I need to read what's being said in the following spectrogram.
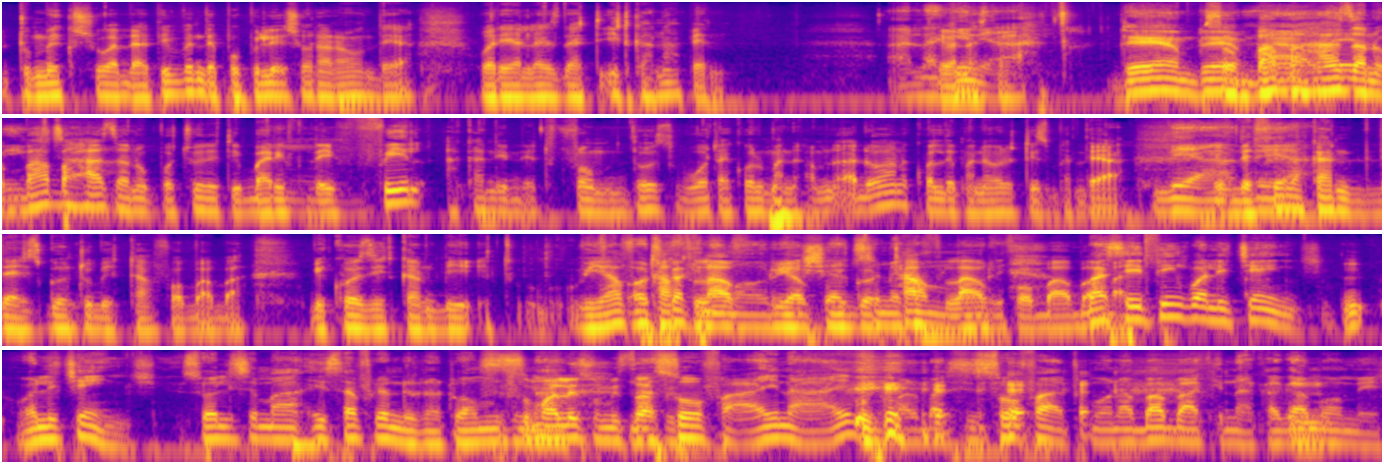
to make sure that even the population around there will realize that it can happen. Lakini understand? Damn, damn. so Baba damn. has an Baba has an opportunity, but if they feel a candidate from those what I call man, I don't want to call them minorities, but they are. Yeah, if they they feel are. a candidate, it's going to be tough for Baba because it can be. It, we have Otu tough love. We have we got tough love Maurice. for Baba. Basi I think wali change, hmm? wali change. so walisema east africa ndo natoa mtu na, na sofa haina haina basi sofa tumeona baba akina kagame wame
